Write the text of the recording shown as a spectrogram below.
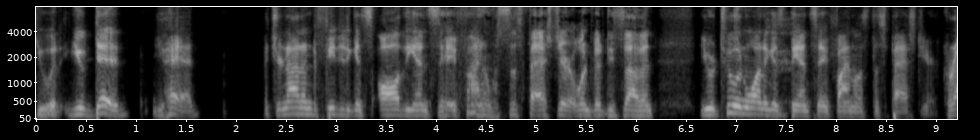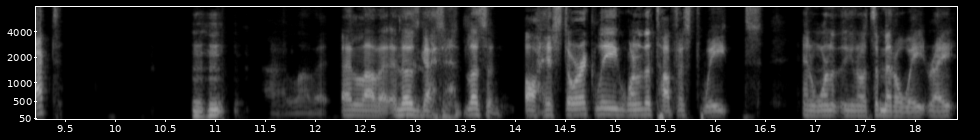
you would you did you had, but you're not undefeated against all the NCAA finalists this past year at 157. You were two and one against the NCAA finalists this past year, correct? Mm-hmm. I love it. I love it. And those guys, listen, oh, historically one of the toughest weights, and one of the, you know, it's a middleweight, right?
